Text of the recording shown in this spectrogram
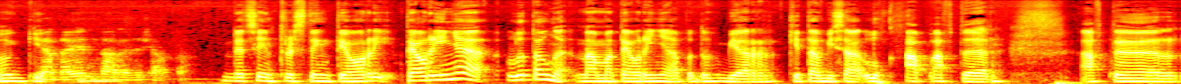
Oh gitu. lihat aja ntar ada siapa That's interesting teori. Teorinya, lu tahu nggak nama teorinya apa tuh? Biar kita bisa look up after after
